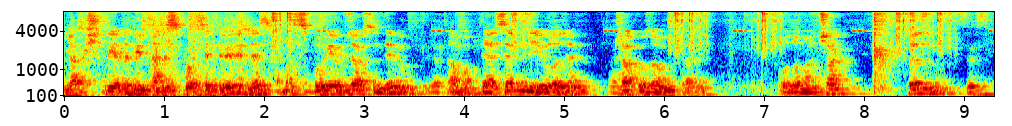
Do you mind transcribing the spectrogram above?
Yakışıklı ya da bir tane spor seti vereceğiz. Ama sporu yapacaksın değil mi? Tamam. Derslerin de iyi olacak. Çak o zaman bir tane. O zaman çak. Söz mü? Söz.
